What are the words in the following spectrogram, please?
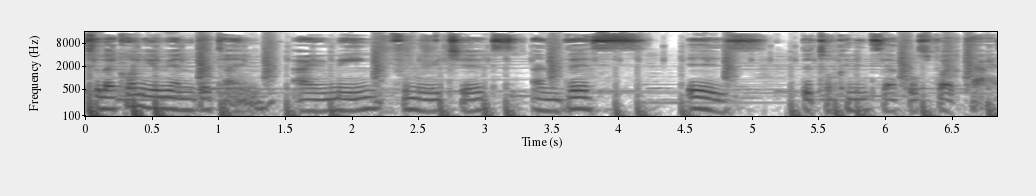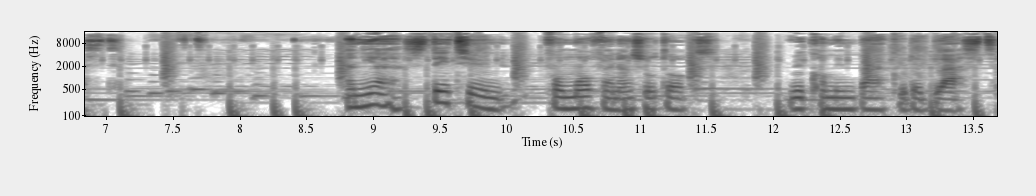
Till I come here another time, I remain Fumi Richards, and this is the Talking in Circles podcast. And yeah, stay tuned for more financial talks. We're coming back with a blast.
